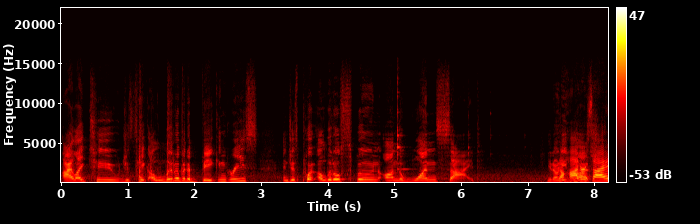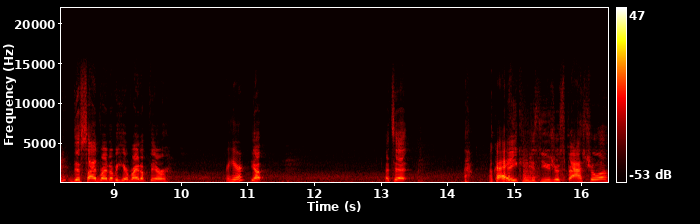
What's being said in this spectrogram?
I like to just take a little bit of bacon grease and just put a little spoon on the one side. You don't The need hotter much. side? This side right over here, right up there. right here? Yep. That's it. Okay. Now you can just use your spatula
